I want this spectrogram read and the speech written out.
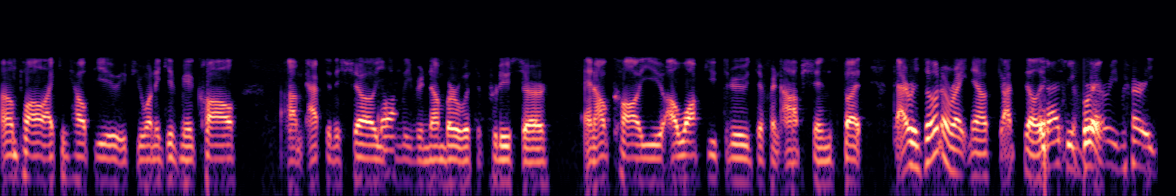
Um, Paul, I can help you if you want to give me a call um, after the show. You can leave your number with the producer, and I'll call you. I'll walk you through different options. But Arizona right now, Scottsdale, it's a great. very, very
